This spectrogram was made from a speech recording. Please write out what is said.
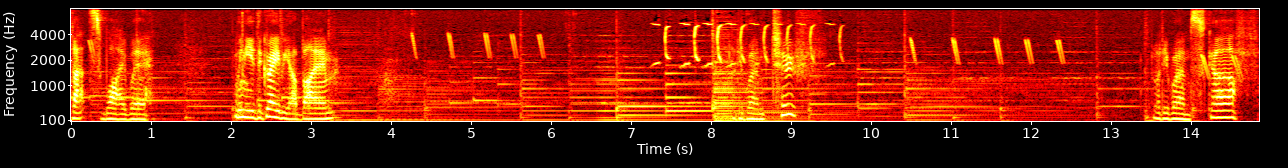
That's why we're... We need the graveyard biome. Bloody worm tooth. Bloody worm scarf.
